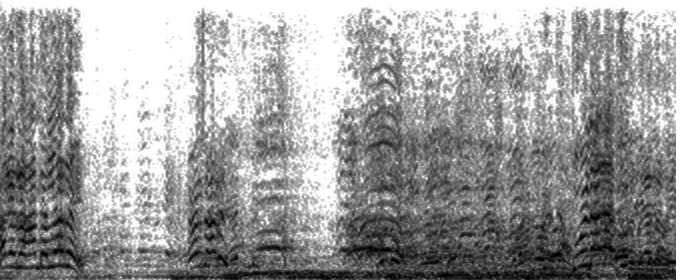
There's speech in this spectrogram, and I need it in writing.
আরে না ঢেলে রে। দুই লাগে দুই।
